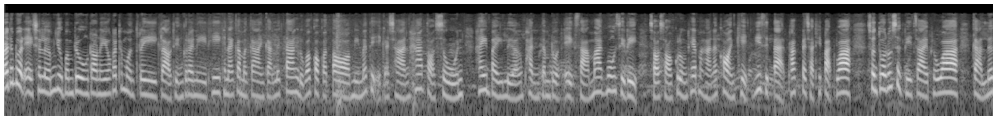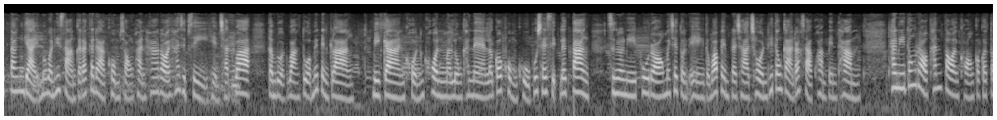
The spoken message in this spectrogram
ร้อยตำรวจเอกเฉลิมอยู่บำรุงรองนายกรัฐมนตรีกล่าวถึงกรณีที่คณะกรรมการการเลือกตั้งหรือว่ากกตมีมติเอกฉันท์5ต่อ 0 ให้ใบเหลืองพันตำรวจเอกสามารถม่วงสิริ สสกรุงเทพมหานครเขต 28 พักประชาธิปัตย์ว่า ส่วนตัวรู้สึกดีใจเพราะว่าการเลือกตั้งใหญ่เมื่อวันที่ 3 กรกฎาคม 2554 เห็นชัดว่าตำรวจวางตัวไม่เป็นกลาง มีการขนคนมาลงคะแนนแล้วก็ข่มขู่ผู้ใช้สิทธิ์เลือกตั้ง ซึ่งเรื่องนี้ผู้ร้องไม่ใช่ตนเอง แต่ว่าเป็นประชาชนที่ต้องการรักษาความเป็นธรรมทางนี้ต้องรอขั้นตอนของกกต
